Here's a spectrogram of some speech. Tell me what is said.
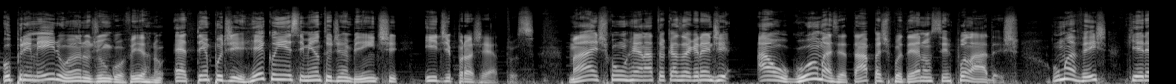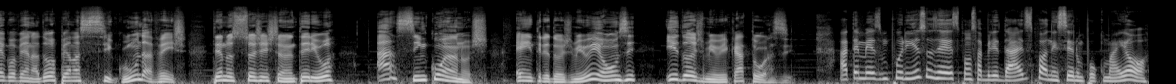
O primeiro ano de um governo é tempo de reconhecimento de ambiente e de projetos. Mas com o Renato Casagrande, algumas etapas puderam ser puladas, uma vez que ele é governador pela segunda vez, tendo sua gestão anterior há cinco anos, entre 2011 e 2014. Até mesmo por isso, as responsabilidades podem ser um pouco maior.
